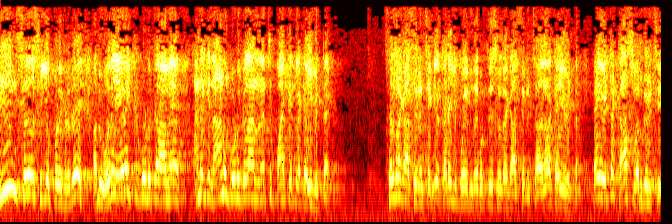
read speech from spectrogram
வீண் செலவு செய்யப்படுகிறது. அது ஒரே ஏழைக்கு கொடுக்கலாமே. அன்னைக்கு நானும் கொடுக்கலாம்னு நினைச்சு பாக்கெட்ல கைவிட்டேன். சில்லற காசு இருந்துச்சு எங்கேயோ கடைக்கு போயிருந்து கொடுத்து சில்லற காசு இருந்துச்சு. அதனால கைவிட்டேன். கைவிட்ட காசு வந்துருச்சு.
